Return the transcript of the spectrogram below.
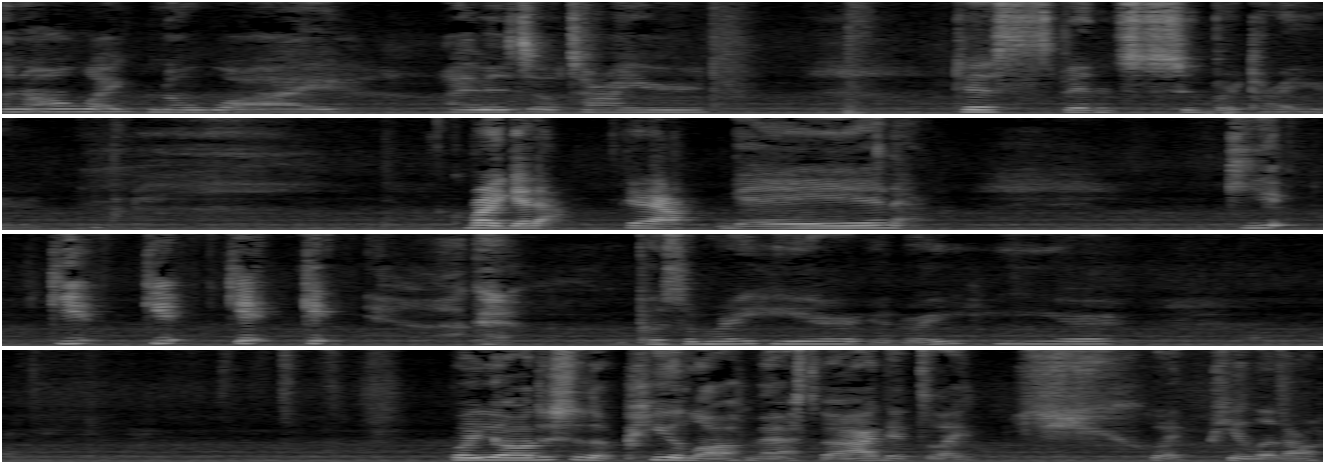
I don't like know why I've been so tired. Just been super tired. Come on, get out. Get out. Get out. Get, get, get, get, get. Okay. Put some right here and right here. But y'all, this is a peel off mask. So I get to like, like peel it off.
